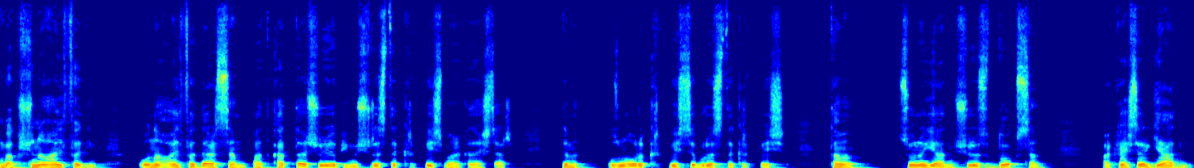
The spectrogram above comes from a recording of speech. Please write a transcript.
Bak şuna alfa diyeyim. Ona alfa dersem pat hatta şöyle yapayım. Şurası da 45 mi arkadaşlar? Değil mi? O zaman orası 45 ise burası da 45. Tamam. Sonra geldim. Şurası 90. Arkadaşlar geldim.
